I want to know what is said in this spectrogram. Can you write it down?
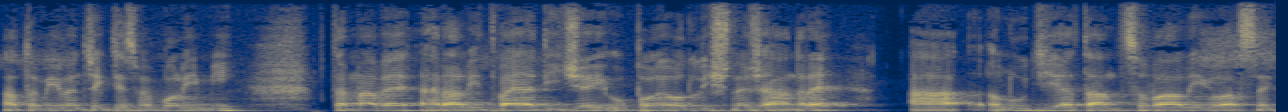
na tom evente, kde sme boli my, v Trnave hrali dvaja DJ úplne odlišné žánre a ľudia tancovali vlastne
